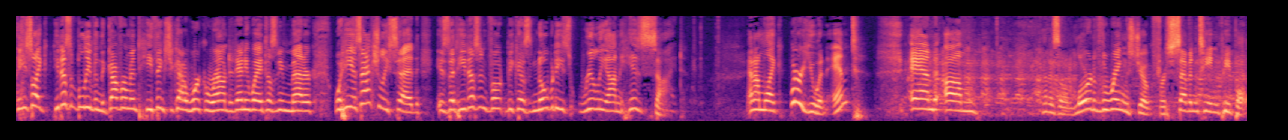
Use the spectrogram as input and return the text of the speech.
He's like he doesn't believe in the government. He thinks you got to work around it anyway. It doesn't even matter. What he has actually said is that he doesn't vote because nobody's really on his side. And I'm like, what are you, an ent? And um, that is a Lord of the Rings joke for 17 people.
